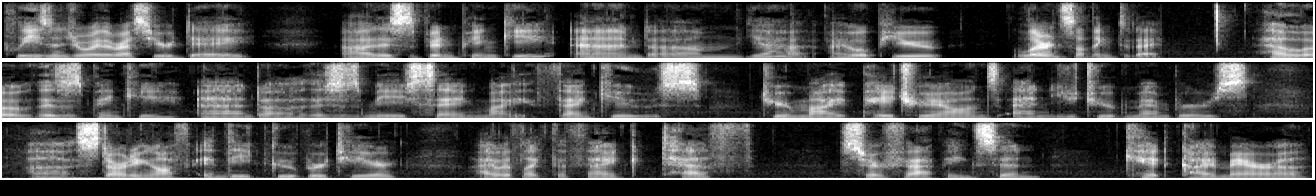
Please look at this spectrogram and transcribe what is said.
please enjoy the rest of your day. Uh, this has been Pinky, and um, yeah, I hope you learned something today. Hello, this is Pinky, and uh, this is me saying my thank yous to my Patreons and YouTube members. Uh, starting off in the Goober tier, I would like to thank Tef, Sir Fappingson, Kit Chimera,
